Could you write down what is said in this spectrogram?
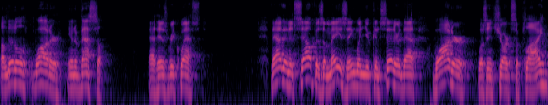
a little water in a vessel at his request. That in itself is amazing when you consider that water was in short supply.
